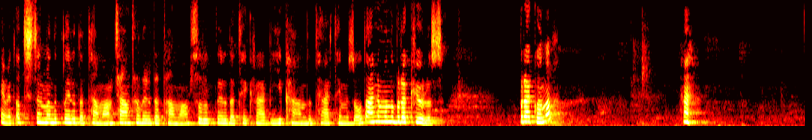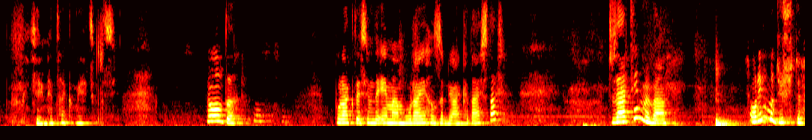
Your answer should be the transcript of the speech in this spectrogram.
Evet atıştırmalıkları da tamam. Çantaları da tamam. Sulukları da tekrar bir yıkandı. Tertemiz oldu. Annem onu bırakıyoruz. Bırak onu. Heh. Yerine takmaya çalışıyor. Ne oldu? Burak da şimdi Eymen Buray'ı hazırlıyor arkadaşlar. Düzelteyim mi ben? Oraya mı düştü?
